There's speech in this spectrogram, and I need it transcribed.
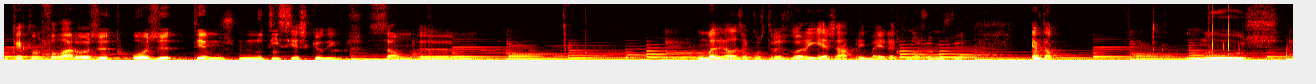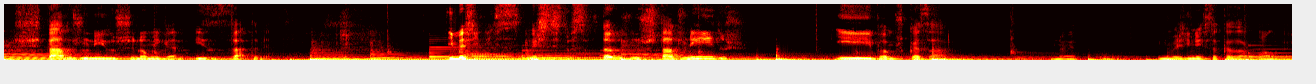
O que é que vamos falar hoje? Hoje temos notícias que eu digo-vos. São. Um, uma delas é constrangedora e é já a primeira que nós vamos ver. Então, nos Estados Unidos, se não me engano, exatamente Imaginem-se nesta situação. Estamos nos Estados Unidos e vamos casar. Não é? Imaginem-se a casar com alguém.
